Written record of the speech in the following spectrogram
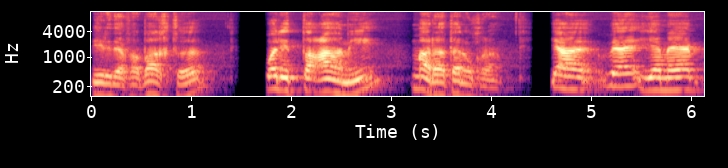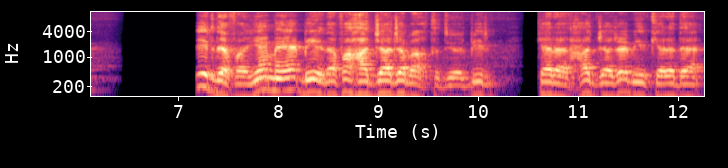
bir defa baktı. Ve lit taami merraten ukra. Yani ve yemeğe bir defa yemeğe bir defa haccaca baktı diyor. Bir kere haccaca bir kere de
